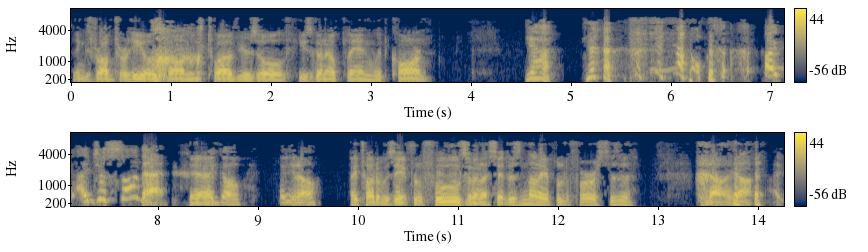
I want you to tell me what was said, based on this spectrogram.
think it's Rob Trujillo's gone. He's 12 years old. He's going out playing with Korn. Yeah, yeah. no, I I just saw that. Yeah, I go, you know, I thought it was April Fool's when I said, "Isn't that April the first, is it?" no, no. I,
